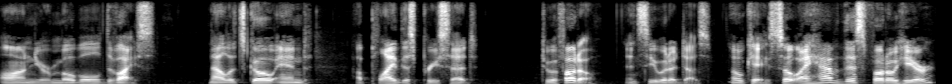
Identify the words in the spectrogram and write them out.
on your mobile device. Now let's go and apply this preset to a photo and see what it does. Okay, so I have this photo here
